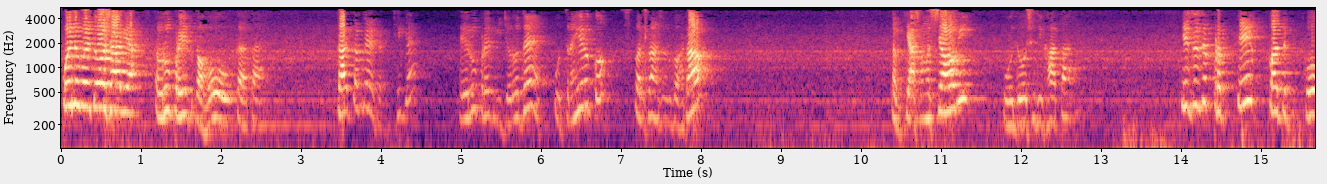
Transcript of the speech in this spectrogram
कोई ना कोई दोष आ गया तो रूप रहित का हो कहता है। कर्तव्य है, ठीक है? ये रूप रहित की ज़रूरत है, उतना ही रखो स्पर्शान को हटाओ। तब क्या समस्या होगी? वो दोष दिखाता है। इससे प्रत्येक पद को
